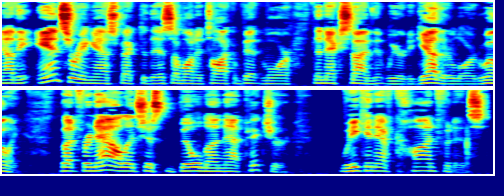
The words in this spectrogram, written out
Now, the answering aspect of this, I want to talk a bit more the next time that we are together, Lord willing. But for now, let's just build on that picture. We can have confidence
